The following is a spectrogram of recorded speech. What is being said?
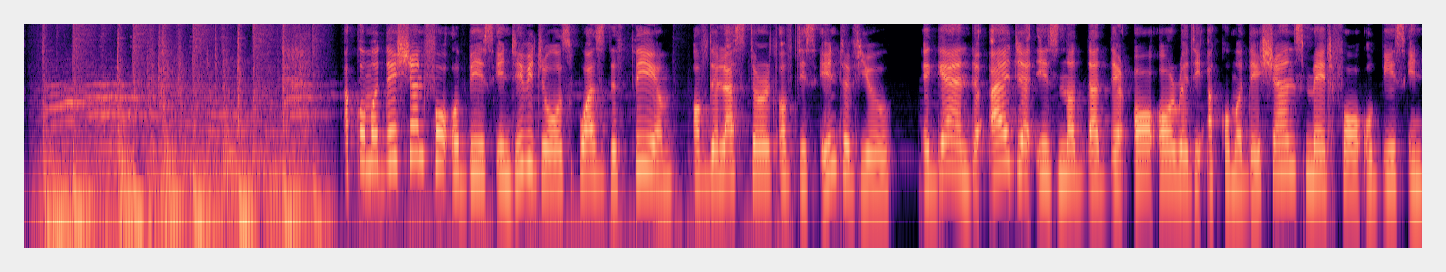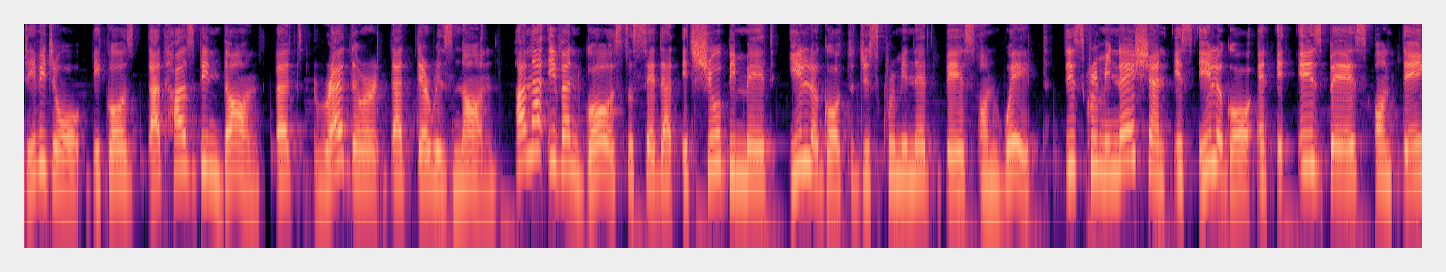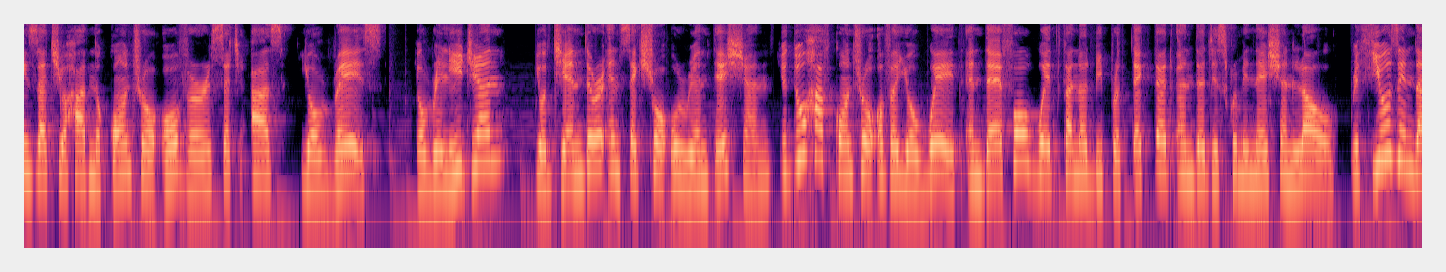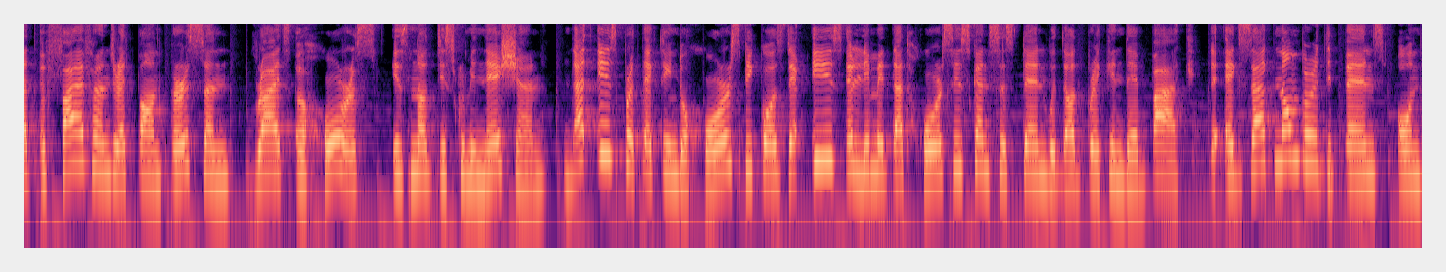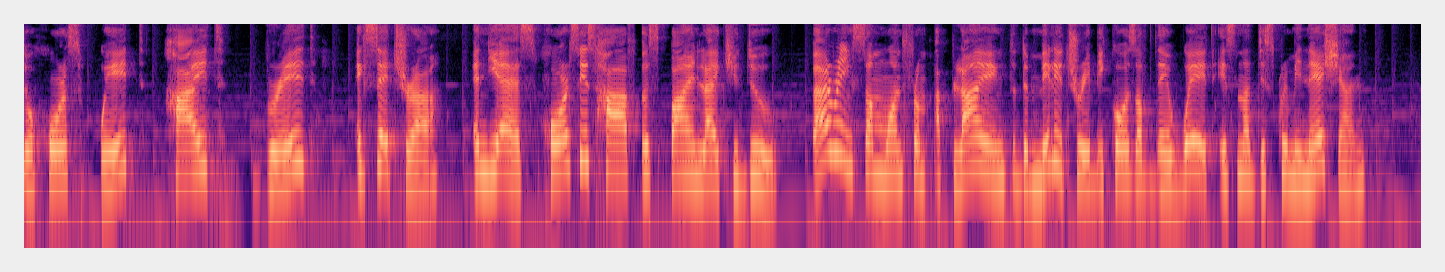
Accommodation for obese individuals was the theme of the last third of this interview, Again, the idea is not that there are already accommodations made for obese individual because that has been done, but rather that there is none. Hannah even goes to say that it should be made illegal to discriminate based on weight. Discrimination is illegal and it is based on things that you have no control over, such as your race, your religion, your gender and sexual orientation, you do have control over your weight and therefore weight cannot be protected under discrimination law. Refusing that a 500 pound person rides a horse is not discrimination. That is protecting the horse because there is a limit that horses can sustain without breaking their back. The exact number depends on the horse weight, height, breed, etc. And yes, horses have a spine like you do. Barring someone from applying to the military because of their weight is not discrimination.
